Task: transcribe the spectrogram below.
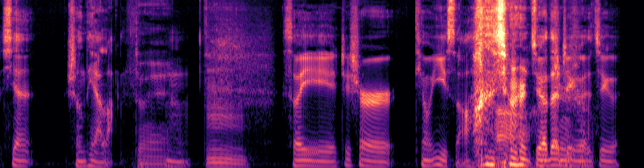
先升天了。对，嗯，嗯所以这事儿挺有意思啊，就是觉得这个这个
